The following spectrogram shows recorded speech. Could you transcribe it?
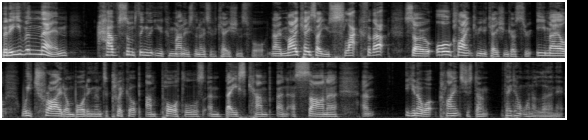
But even then, have something that you can manage the notifications for. Now, in my case, I use Slack for that. So all client communication goes through email. We tried onboarding them to ClickUp and Portals and Basecamp and Asana. And you know what? Clients just don't, they don't want to learn it.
